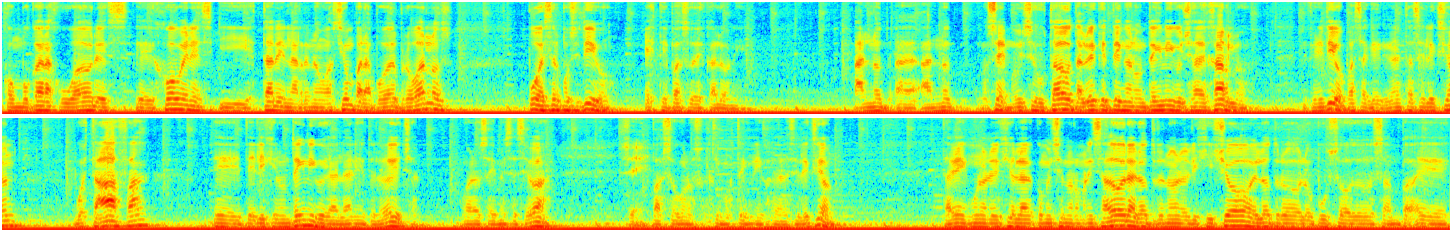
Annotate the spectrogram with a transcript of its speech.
convocar a jugadores eh, jóvenes y estar en la renovación para poder probarlos, puede ser positivo este paso de Scaloni. Al no, no sé, me hubiese gustado tal vez que tengan un técnico y ya dejarlo. Definitivo, pasa que en esta selección o esta AFA, eh, te eligen un técnico y al año te lo echan. O a los seis meses se va. Sí. Pasó con los últimos técnicos de la selección. Está bien, uno lo eligió la comisión normalizadora, el otro no lo elegí yo, el otro lo puso eh,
